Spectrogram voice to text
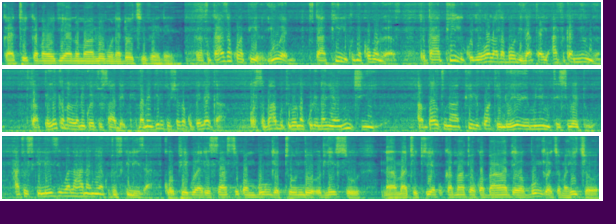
katika mahojiano maalumu na Deutsche Welle. Tutaanza appeal UN, tutaapili kwenye Commonwealth, tutaapili kwenye all other bodies, hata African Union, tutapeleka malalamiko yetu SADC na mengine tushaanza kupeleka, kwa sababu tunaona kule ndani ya nchi ambao tunaapili kwake ndio yeye mwenyewe mtesi wetu, hatusikilizi wala hana nia ya kutusikiliza. Kupigwa risasi kwa mbunge Tundu Lissu na matukio ya kukamatwa kwa baadhi ya wabunge wa chama hicho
